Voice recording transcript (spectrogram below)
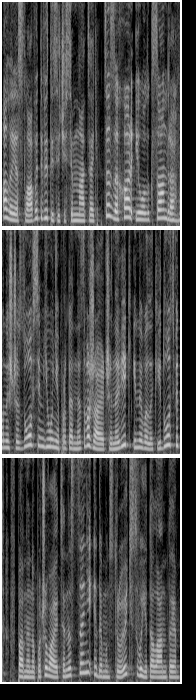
Алея Слави 2017. Це Захар і Олександра. Вони ще зовсім юні, проте, незважаючи на вік і невеликий досвід, впевнено почуваються на сцені і демонструють свої таланти.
